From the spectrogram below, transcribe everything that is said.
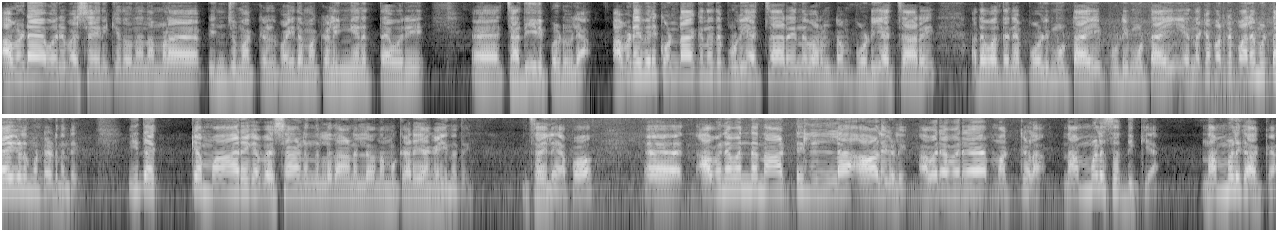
അവിടെ ഒരു പക്ഷേ എനിക്ക് തോന്നുന്നത് നമ്മളെ പിഞ്ചുമക്കൾ പൈതമക്കൾ ഇങ്ങനത്തെ ഒരു ചതിയിൽ പെടൂല. അവിടെ ഇവർ കൊണ്ടാക്കുന്നത് അച്ചാർ എന്ന് പറഞ്ഞിട്ടും പൊടി അച്ചാർ അതേപോലെ തന്നെ പൊളിമുട്ടായി പുടിമുട്ടായി എന്നൊക്കെ പറഞ്ഞ് പല മിഠായികളും കൊണ്ടുവരുന്നുണ്ട്. ഇതൊക്കെ മാരക വിഷമാണെന്നുള്ളതാണല്ലോ നമുക്കറിയാൻ കഴിയുന്നത്. മനസ്സിലായില്ലേ? അപ്പോൾ അവനവന്റെ നാട്ടിലുള്ള ആളുകൾ അവരവരെ മക്കളെ നമ്മൾ ശ്രദ്ധിക്കുക നമ്മൾ കാക്കുക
